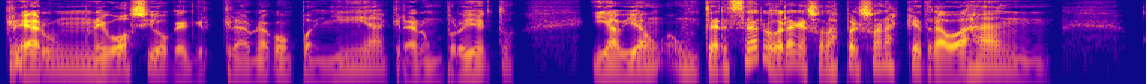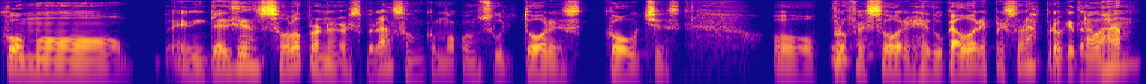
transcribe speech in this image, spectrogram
crear un negocio, crear una compañía, crear un proyecto. Y había un, tercero, ¿verdad? Que son las personas que trabajan como, en inglés dicen solopreneurs, ¿verdad? Son como consultores, coaches o profesores, educadores, personas, pero que trabajan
